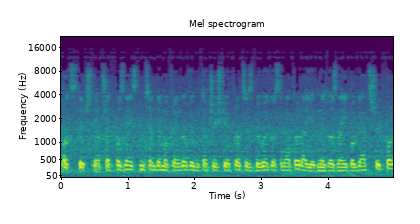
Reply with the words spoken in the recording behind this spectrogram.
Od stycznia przed Poznańskim Sądem Okręgowym toczy się proces byłego senatora, jednego z najbogatszych Polaków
